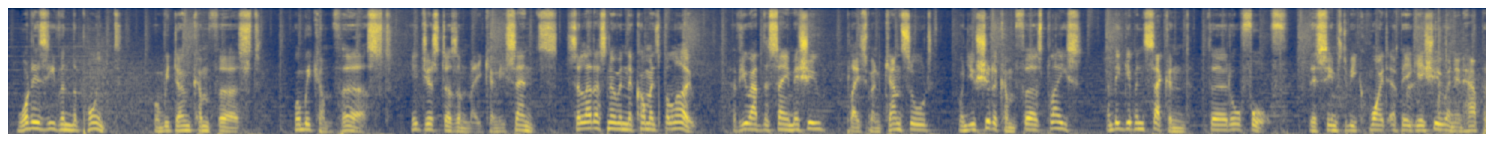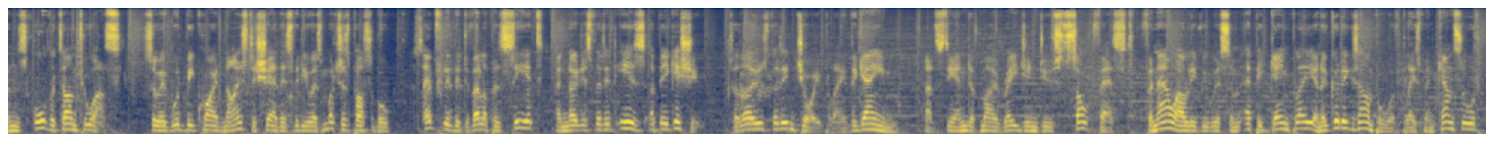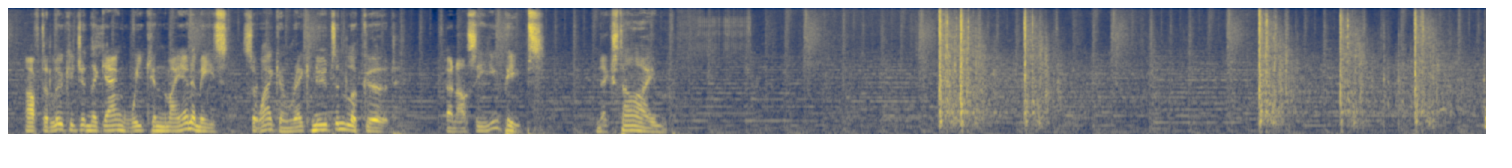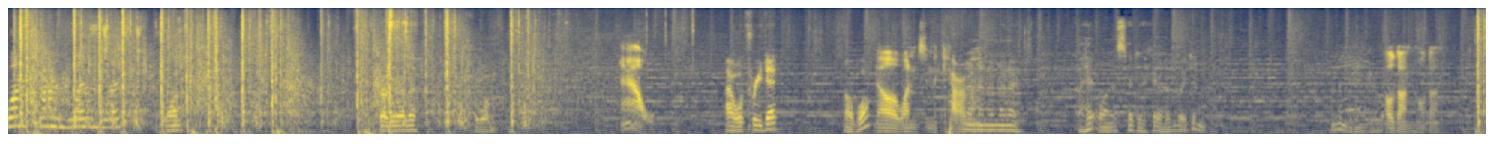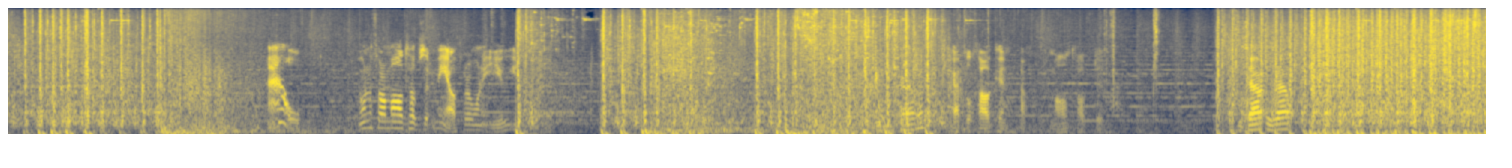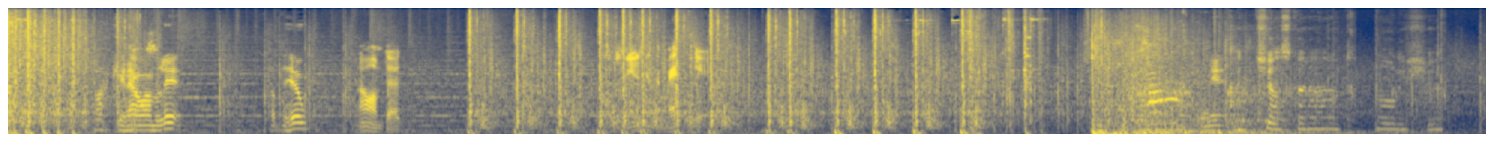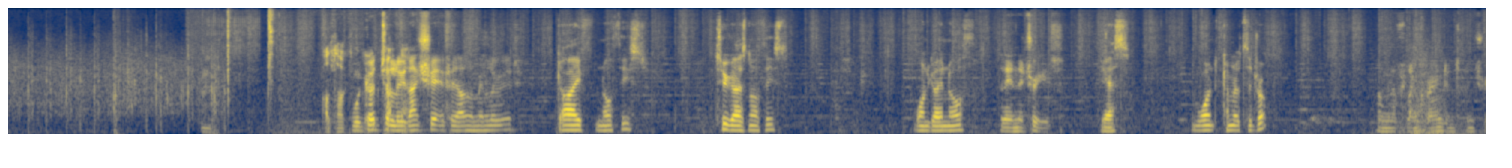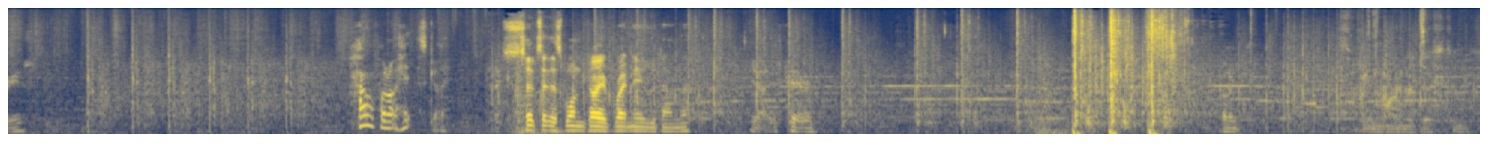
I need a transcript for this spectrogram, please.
what is even the point when we don't come first? When we come first. It just doesn't make any sense. So let us know in the comments below. Have you had the same issue? Placement cancelled? When you should have come first place and be given second, third or fourth? This seems to be quite a big issue and it happens all the time to us. So it would be quite nice to share this video as much as possible. Hopefully the developers see it and notice that it is a big issue to those that enjoy playing the game. That's the end of my rage-induced Saltfest. For now I'll leave you with some epic gameplay and a good example of placement cancelled after Lucage and the gang weakened my enemies so I can wreck noobs and look good. And I'll see you peeps next time. One, one on the left, left. One. Got the other. Got one. Ow. Our three dead? Oh, what? No, one's in the No, caravan. no, no, no, no. no. I hit one. I said I hit him, but I didn't. I never didn't go. Hold on, hold on. Ow! You want to throw Molotovs at me? I'll throw one at you. you Caravan? Capital Falcon. I've Molotov dude. He's out. He's out. Fucking hell, I'm lit. Up the hill. Oh, I'm dead. I'm using the med kit. In it. Just got out. Holy shit. Hmm. I'll talk We're good to loot that shit if it hasn't been looted. Guy f- northeast. Two guys northeast. One guy north. Are they in the trees? Yes. One coming up to the drop. I'm gonna flank around into the trees. How have I not hit this guy? So it's like there's one guy right near you down there. Yeah, it's peering. Got him. Three more in the distance.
